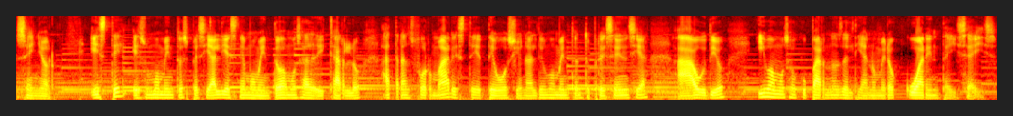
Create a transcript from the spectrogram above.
Señor. Este es un momento especial y este momento vamos a dedicarlo a transformar este devocional de un momento en tu presencia a audio y vamos a ocuparnos del día número 46.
